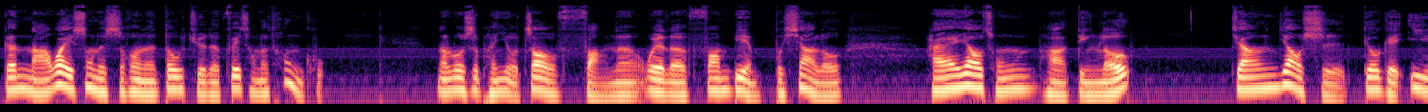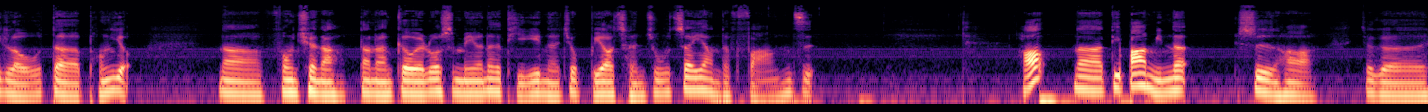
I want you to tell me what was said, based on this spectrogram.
跟拿外送的时候呢，都觉得非常的痛苦。那若是朋友造访呢，为了方便不下楼，还要从哈顶楼将钥匙丢给一楼的朋友，那奉劝呢，当然各位若是没有那个体力呢，就不要承租这样的房子。好，那第八名呢？是哈，这个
